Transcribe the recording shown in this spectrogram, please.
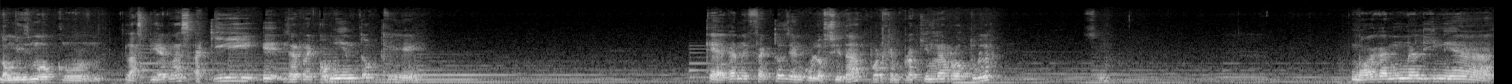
lo mismo con las piernas aquí eh, les recomiendo que que hagan efectos de angulosidad por ejemplo aquí en la rótula no hagan una línea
